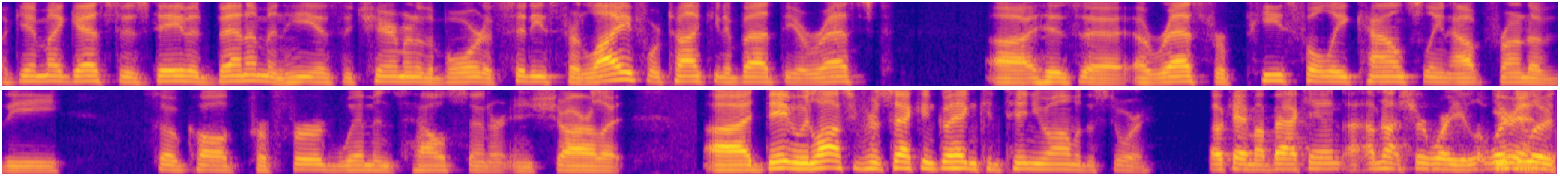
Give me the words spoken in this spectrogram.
Again, my guest is David Benham, and he is the chairman of the board of Cities for Life. We're talking about the arrest, uh, his uh, arrest for peacefully counseling out front of the so-called Preferred Women's Health Center in Charlotte. Uh, David, we lost you for a second. Go ahead and continue on with the story. Okay, my back end. I'm not sure where you where'd You're you in. lose.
